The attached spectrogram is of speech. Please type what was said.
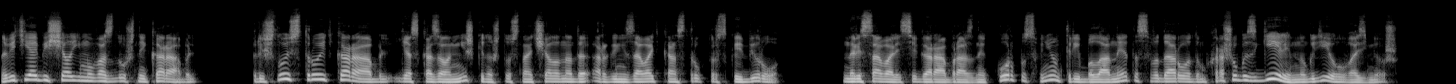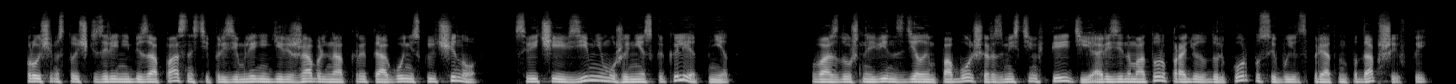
но ведь я обещал ему воздушный корабль. Пришлось строить корабль. Я сказал Мишкину, что сначала надо организовать конструкторское бюро. Нарисовали сигарообразный корпус, в нем три баллонета с водородом. Хорошо бы с гелием, но где его возьмешь? Впрочем, с точки зрения безопасности, приземление дирижабля на открытый огонь исключено. Свечей в зимнем уже несколько лет нет. Воздушный винт сделаем побольше, разместим впереди, а резиномотор пройдет вдоль корпуса и будет спрятан под обшивкой.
